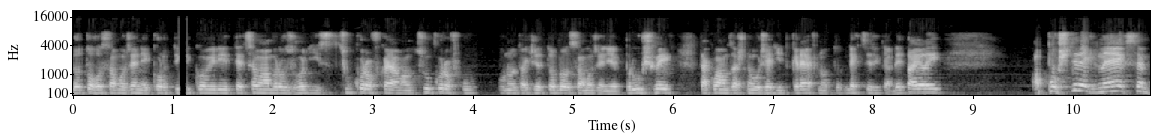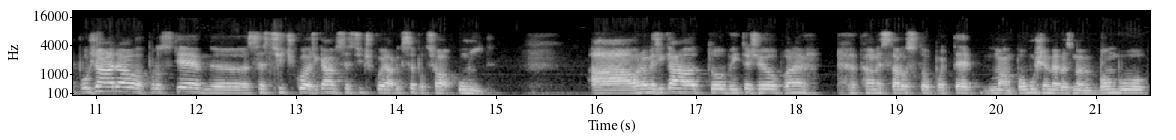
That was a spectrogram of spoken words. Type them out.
do toho samozřejmě kortikoidy, teď se vám rozhodí cukrovka, já mám cukrovku, no, takže to byl samozřejmě průšvih, tak vám začnou ředit krev, no to nechci říkat detaily. A po čtyřech dnech jsem požádal prostě e, sestřičku a říkám sestřičku, já bych se potřeboval umít. A ona mi říká, to víte, že jo, pane pane starosto, pojďte, mám, pomůžeme, vezmeme bombu,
